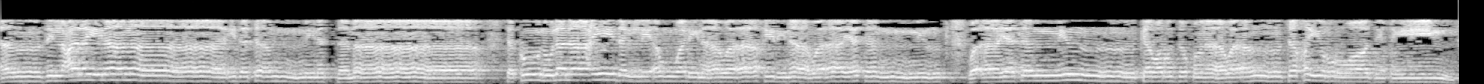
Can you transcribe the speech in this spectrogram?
أنزل علينا مائدة من السماء تكون لنا عيدا لأولنا وآخرنا وآية منك وآية منك وارزقنا وأنت خير الرازقين.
